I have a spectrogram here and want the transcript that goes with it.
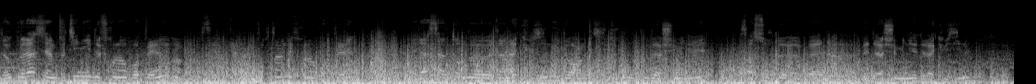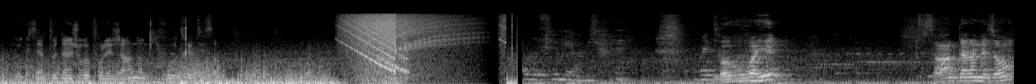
Donc là, c'est un petit nid de frelons européens. C'est important, les frelons européens. Et là, ça tombe dans la cuisine. Il doit avoir un petit trou au bout de la cheminée. Ça sort de, ben, de, ben, de la cheminée de la cuisine. Donc c'est un peu dangereux pour les gens. Donc il faut traiter ça. Bon, vous voyez, ça rentre dans la maison.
